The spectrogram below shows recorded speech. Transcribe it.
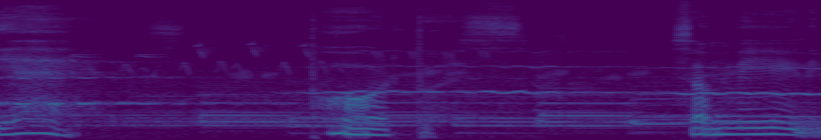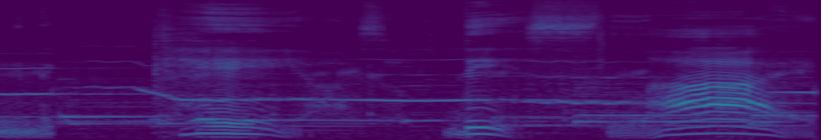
Yes, purpose, Some meaning in the chaos of this life.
